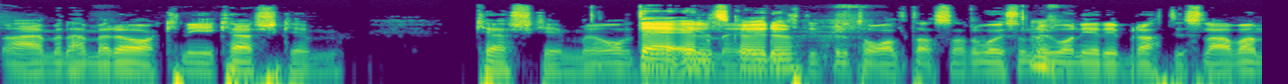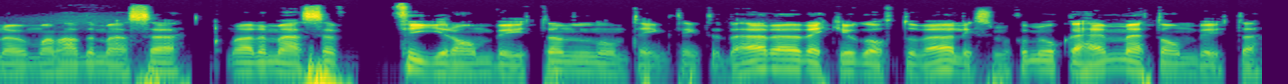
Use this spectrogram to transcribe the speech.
nej, men det här med rökning i cash game cash game avdelningen det älskar är ju riktigt brutalt alltså. Det var ju som mm. vi var nere i Bratislava nu, man hade med sig, man hade med sig fyra ombyten eller någonting. Tänkte det här räcker ju gott och väl liksom. Jag kommer ju åka hem med ett ombyte.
